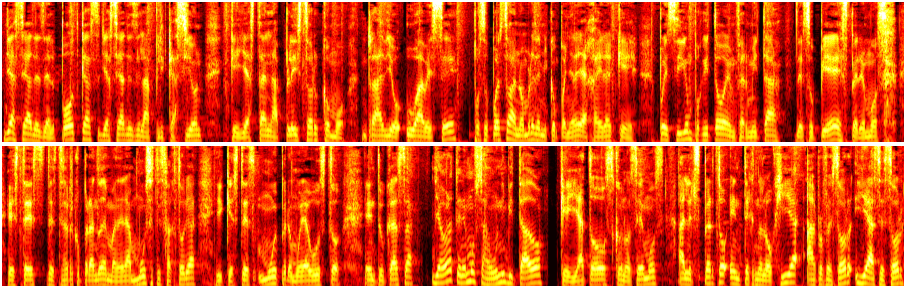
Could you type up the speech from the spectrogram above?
ya sea desde el podcast, ya sea desde la aplicación que ya está en la Play Store como Radio UABC. Por supuesto a nombre de mi compañera Yajaira que pues sigue un poquito enfermita de su pie. Esperemos estés, te estés recuperando de manera muy satisfactoria y que estés muy pero muy a gusto en tu casa. Y ahora tenemos a un invitado que ya todos conocemos, al experto en tecnología, al profesor y asesor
